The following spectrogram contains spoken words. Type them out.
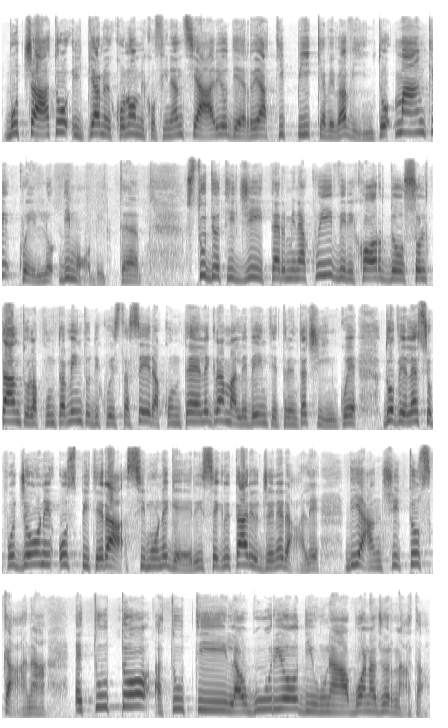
Bocciato il piano economico finanziario di RATP che aveva vinto ma anche quello di Mobit. Studio TG termina qui, vi ricordo soltanto l'appuntamento di questa sera con Telegram alle 20.35 dove Alessio Poggione ospiterà Simone Gheri, segretario generale di Anci Toscana. È tutto, a tutti l'augurio di una buona giornata.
